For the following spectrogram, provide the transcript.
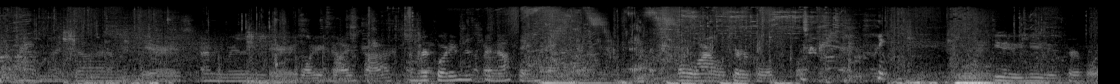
Oh my god, I'm embarrassed. I'm really embarrassed. Right. I'm recording this for nothing. Oh wow, purple. like, doo doo doo doo purple.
